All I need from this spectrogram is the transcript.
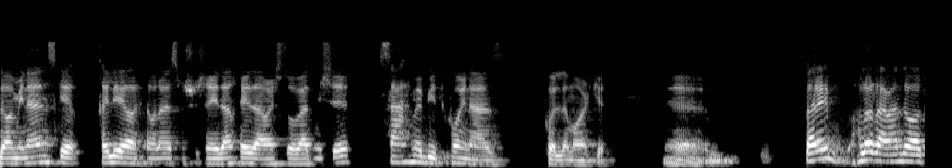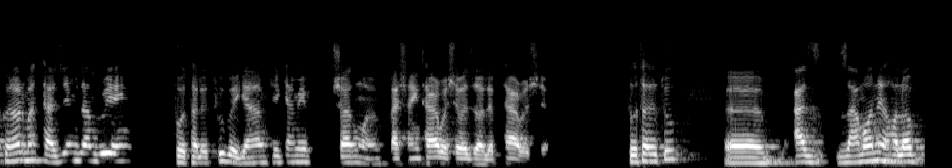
دامیننس که خیلی احتمالا اسمش رو شنیدن خیلی درمش صحبت میشه. سهم بیت کوین از کل مارکت. برای حالا روند آلت کوین رو من ترجیح میدم روی این توتال تو بگم که کمی شاید قشنگتر باشه و جالبتر باشه. توتال تو از زمان حالا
